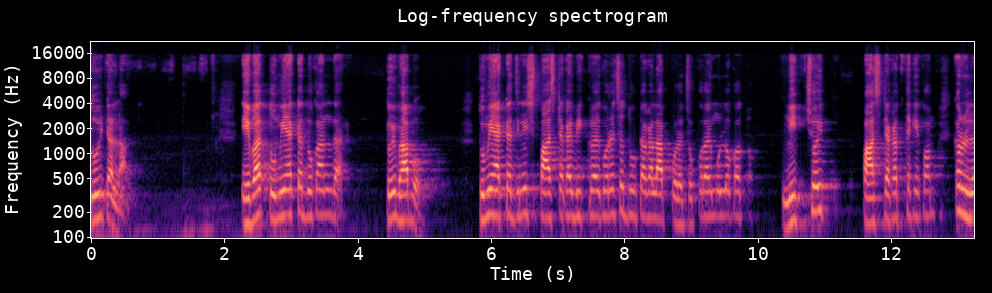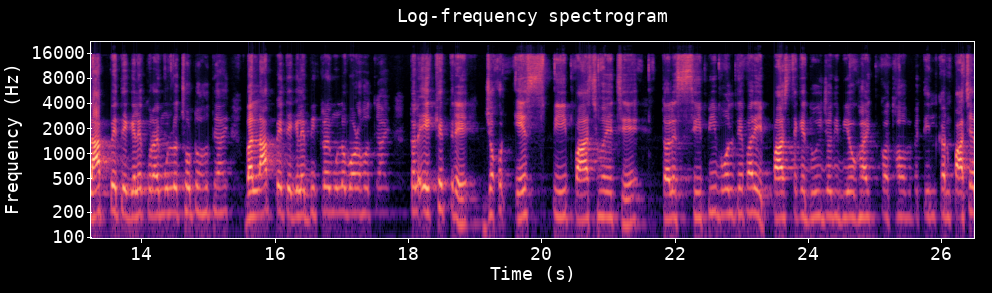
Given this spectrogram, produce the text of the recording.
দুইটা লাভ। এবার তুমি একটা দোকানদার, তুমি ভাবো, তুমি একটা জিনিস পাঁচ টাকায় বিক্রয় করেছ, দু টাকা লাভ করেছ, ক্রয় মূল্য কত? নিশ্চয়ই পাঁচ টাকার থেকে কম, কারণ লাভ পেতে গেলে ক্রয় মূল্য ছোট হতে হয় বা লাভ পেতে গেলে বিক্রয় মূল্য বড় হতে হয়। তাহলে এক্ষেত্রে যখন এসপি পাস হয়েছে, তাহলে সিপি বলতে পারি পাঁচ থেকে দুই যদি বিয়োগ হয় কথা হবে? তিন, কারণ পাঁচের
